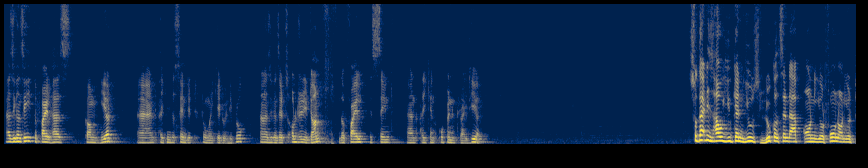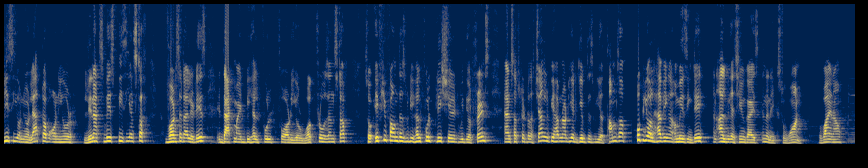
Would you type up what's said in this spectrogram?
As you can see the file has come here and I can just send it to my K20 Pro. And as you can see it's already done. The file is sent and I can open it right here So that is how you can use LocalSend app on your phone, on your PC, on your laptop, on your Linux based PC and stuff. Versatile it is. That might be helpful for your workflows and stuff. So if you found this video helpful, please share it with your friends and subscribe to the channel. If you have not yet, give this video a thumbs up. Hope you all having an amazing day and I'll be catching you guys in the next one. Bye now.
